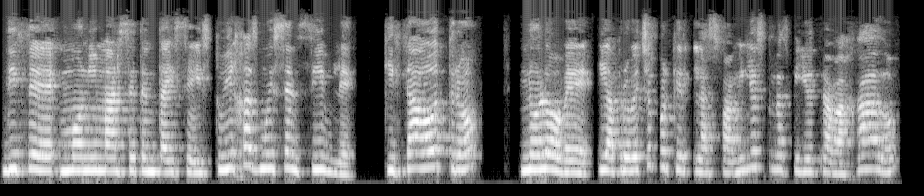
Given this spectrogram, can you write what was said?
dice Monimar76, tu hija es muy sensible, quizá otro no lo ve. Y aprovecho porque las familias con las que yo he trabajado,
